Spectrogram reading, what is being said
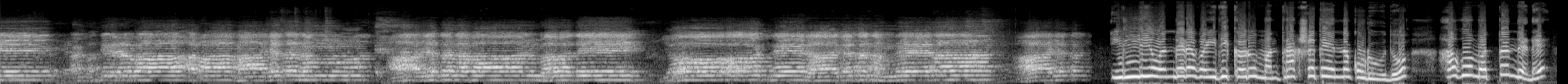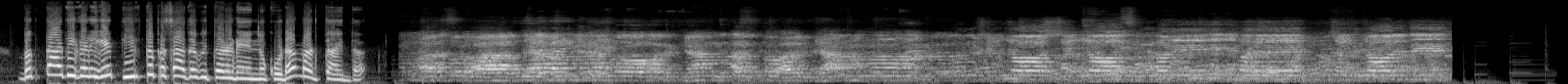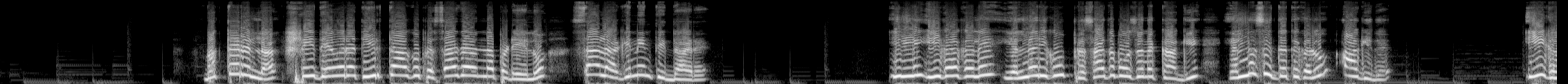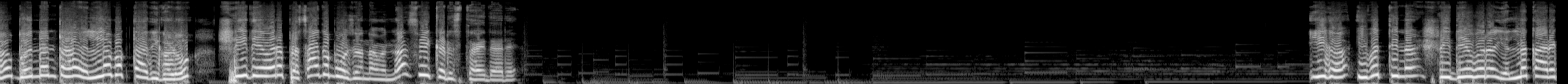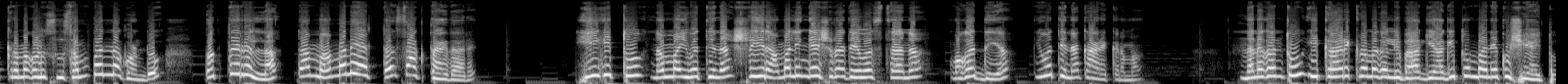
अग्निर्वा अपामायतनम् आयतनवान् भवते योऽग्निरायतनं वेद आयतन ಇಲ್ಲಿ ಒಂದೆಡೆ ವೈದಿಕರು ಮಂತ್ರಾಕ್ಷತೆಯನ್ನು ಕೊಡುವುದು ಹಾಗೂ ಮತ್ತೊಂದೆಡೆ ಭಕ್ತಾದಿಗಳಿಗೆ ತೀರ್ಥ ಪ್ರಸಾದ ವಿತರಣೆಯನ್ನು ಕೂಡ ಮಾಡ್ತಾ ಇದ್ದ ಭಕ್ತರೆಲ್ಲ ಶ್ರೀ ದೇವರ ತೀರ್ಥ ಹಾಗೂ ಪ್ರಸಾದವನ್ನು ಪಡೆಯಲು ಸಾಲಾಗಿ ನಿಂತಿದ್ದಾರೆ. ಇಲ್ಲಿ ಈಗಾಗಲೇ ಎಲ್ಲರಿಗೂ ಪ್ರಸಾದ ಭೋಜನಕ್ಕಾಗಿ ಎಲ್ಲ ಸಿದ್ಧತೆಗಳು ಆಗಿದೆ. ಈಗ ಬಂದಂತಹ ಎಲ್ಲ ಭಕ್ತಾದಿಗಳು ಶ್ರೀದೇವರ ಪ್ರಸಾದ ಭೋಜನವನ್ನು ಸ್ವೀಕರಿಸ್ತಾ ಇದ್ದಾರೆ. ಈಗ ಇವತ್ತಿನ ಶ್ರೀದೇವರ ಎಲ್ಲ ಕಾರ್ಯಕ್ರಮಗಳು ಸುಸಂಪನ್ನಗೊಂಡು ಭಕ್ತರೆಲ್ಲ ತಮ್ಮ ಮನೆಯತ್ತ ಸಾಕ್ತಾ ಇದ್ದಾರೆ. ಹೀಗಿತ್ತು ನಮ್ಮ ಇವತ್ತಿನ ಶ್ರೀ ರಾಮಲಿಂಗೇಶ್ವರ ದೇವಸ್ಥಾನ ಮೊಗದ್ದಿಯ ಇವತ್ತಿನ ಕಾರ್ಯಕ್ರಮ. ನನಗಂತೂ ಈ ಕಾರ್ಯಕ್ರಮದಲ್ಲಿ ಭಾಗಿಯಾಗಿ ತುಂಬಾನೇ ಖುಷಿಯಾಯಿತು.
